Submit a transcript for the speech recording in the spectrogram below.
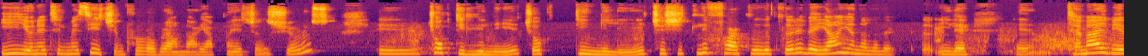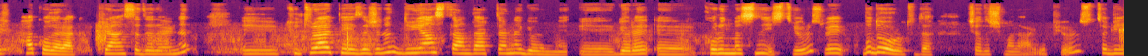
iyi yönetilmesi için programlar yapmaya çalışıyoruz. Çok dilliliği, çok dinliliği, çeşitli farklılıkları ve yan yanalıları ile e, temel bir hak olarak Prens Adaları'nın e, kültürel peyzajının dünya standartlarına görünme, e, göre e, korunmasını istiyoruz ve bu doğrultuda çalışmalar yapıyoruz. Tabii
